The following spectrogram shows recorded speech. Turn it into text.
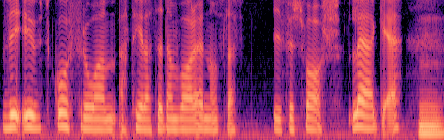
vi utgår från att hela tiden vara någon slags i försvarsläge. Mm.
